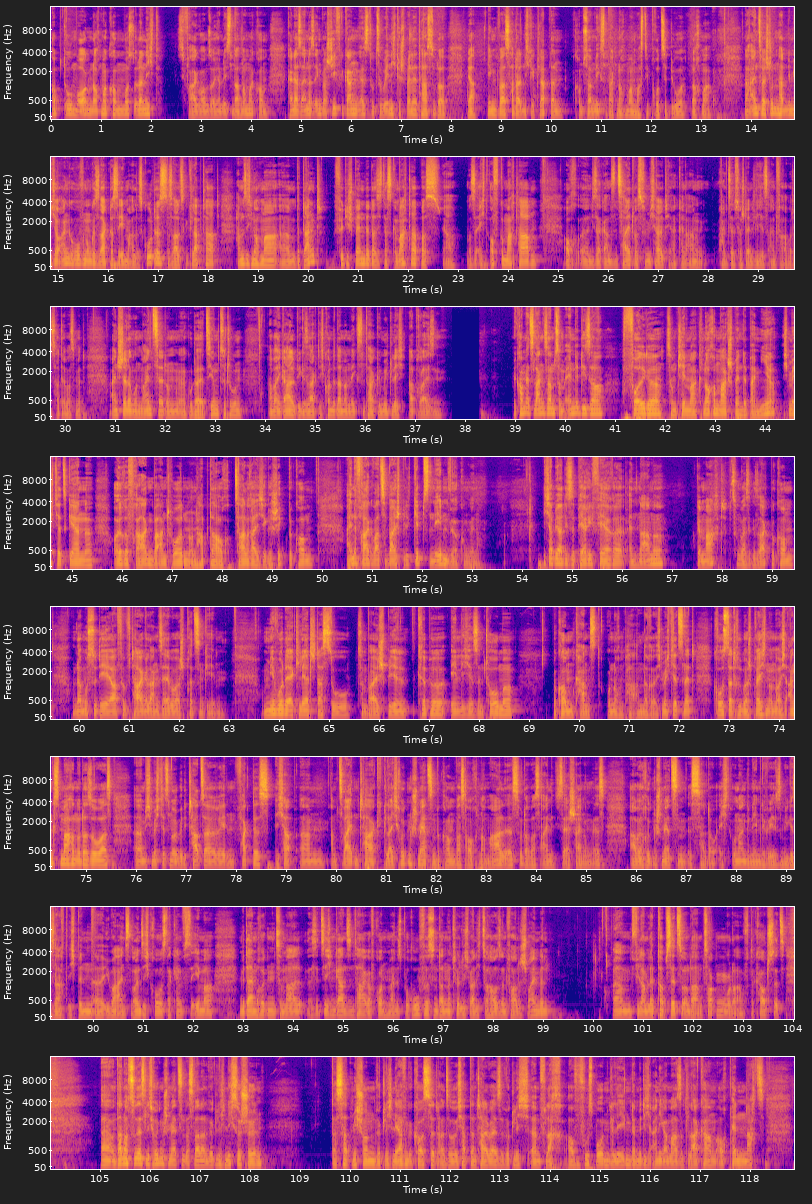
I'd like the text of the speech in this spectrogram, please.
ob du morgen nochmal kommen musst oder nicht. Ist die Frage, warum soll ich am nächsten Tag nochmal kommen? Kann ja sein, dass irgendwas schiefgegangen ist, du zu wenig gespendet hast oder ja, irgendwas hat halt nicht geklappt, dann kommst du am nächsten Tag nochmal und machst die Prozedur nochmal. Nach ein, zwei Stunden hatten die mich auch angerufen und gesagt, dass eben alles gut ist, dass alles geklappt hat, haben sich nochmal ähm, bedankt für die Spende, dass ich das gemacht habe, was, ja, was sie echt oft gemacht haben, auch in dieser ganzen Zeit, was für mich halt, ja, keine Ahnung, halt selbstverständlich ist einfach, aber das hat ja was mit Einstellung und Mindset und äh, guter Erziehung zu tun. Aber egal, wie gesagt, ich konnte dann am nächsten Tag gemütlich abreisen. Wir kommen jetzt langsam zum Ende dieser Folge zum Thema Knochenmarkspende bei mir. Ich möchte jetzt gerne eure Fragen beantworten und habe da auch zahlreiche geschickt bekommen. Eine Frage war zum Beispiel, gibt es Nebenwirkungen? Ich habe ja diese periphere Entnahme gemacht, beziehungsweise gesagt bekommen. Und da musst du dir ja fünf Tage lang selber Spritzen geben. Und mir wurde erklärt, dass du zum Beispiel Grippe, ähnliche Symptome bekommen kannst und noch ein paar andere. Ich möchte jetzt nicht groß darüber sprechen und euch Angst machen oder sowas. Ähm, ich möchte jetzt nur über die Tatsache reden. Fakt ist, ich habe ähm, am zweiten Tag gleich Rückenschmerzen bekommen, was auch normal ist oder was eine dieser Erscheinungen ist. Aber Rückenschmerzen ist halt auch echt unangenehm gewesen. Wie gesagt, ich bin äh, über 1,90 groß, da kämpfst du immer mit deinem Rücken, zumal sitze ich den ganzen Tag aufgrund meines Berufes und dann natürlich, weil ich zu Hause ein faules Schwein bin, ähm, viel am Laptop sitze oder am Zocken oder auf der Couch sitze. Äh, und dann noch zusätzlich Rückenschmerzen, das war dann wirklich nicht so schön das hat mich schon wirklich Nerven gekostet. Also ich habe dann teilweise wirklich ähm, flach auf dem Fußboden gelegen, damit ich einigermaßen klar kam. Auch Pennen nachts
